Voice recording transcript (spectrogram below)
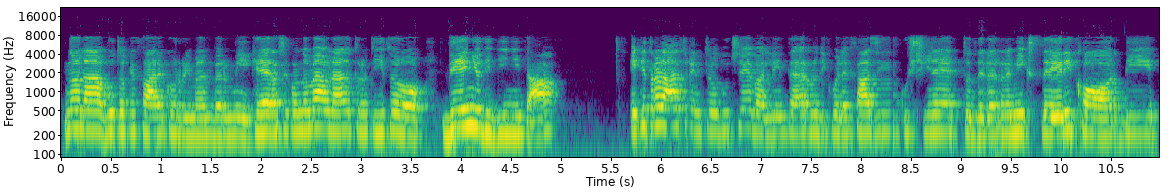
non ha avuto a che fare con Remember Me, che era secondo me un altro titolo degno di dignità e che tra l'altro introduceva all'interno di quelle fasi di cuscinetto del remix dei ricordi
